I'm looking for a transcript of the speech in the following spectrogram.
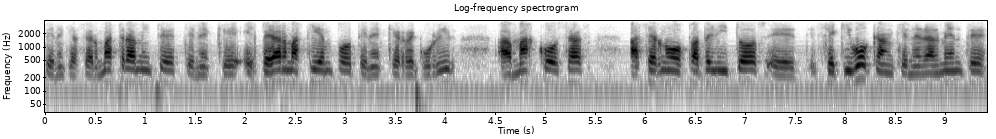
tenés que hacer más trámites, tenés que esperar más tiempo, tenés que recurrir a más cosas hacer nuevos papelitos, eh, se equivocan generalmente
